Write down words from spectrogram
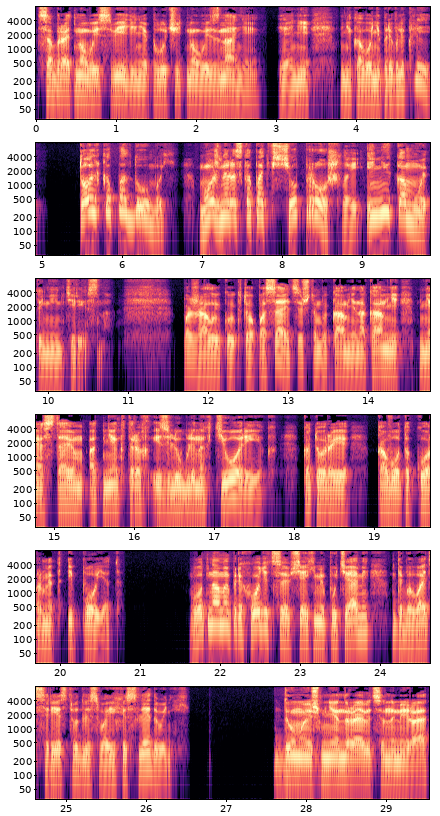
собрать новые сведения, получить новые знания. И они никого не привлекли. Только подумай». Можно раскопать все прошлое, и никому это не интересно. Пожалуй, кое-кто опасается, что мы камни на камне не оставим от некоторых излюбленных теориек, которые кого-то кормят и поят. Вот нам и приходится всякими путями добывать средства для своих исследований. Думаешь, мне нравятся номера,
